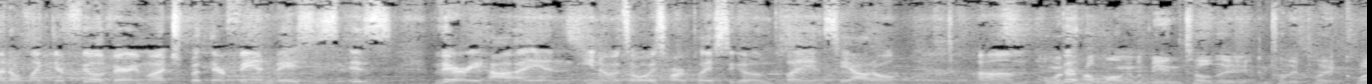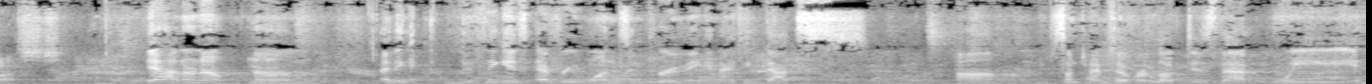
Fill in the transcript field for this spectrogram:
I don't like their field very much, but their fan base is, is very high, and you know it's always a hard place to go and play in Seattle. Um, I wonder but- how long it'll be until they until they play at Qwest. yeah, I don't know. You know. Um, I think the thing is everyone's improving, and I think that's um, sometimes overlooked is that we,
